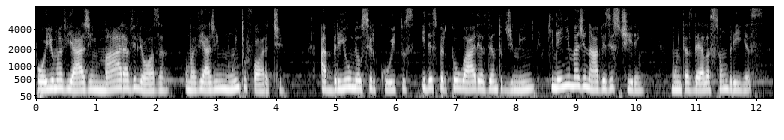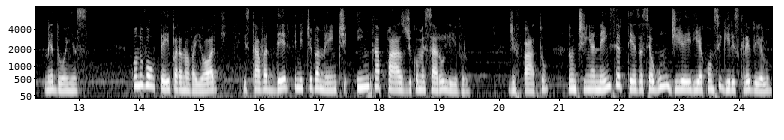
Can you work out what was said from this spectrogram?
Foi uma viagem maravilhosa, uma viagem muito forte. Abriu meus circuitos e despertou áreas dentro de mim que nem imaginava existirem, muitas delas sombrias, medonhas. Quando voltei para Nova York, estava definitivamente incapaz de começar o livro. De fato, não tinha nem certeza se algum dia iria conseguir escrevê-lo.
